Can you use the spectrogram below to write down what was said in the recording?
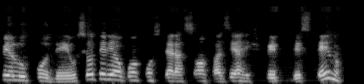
pelo poder. O senhor teria alguma consideração a fazer a respeito desse tema?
